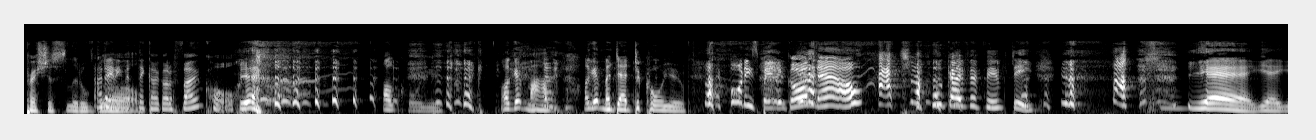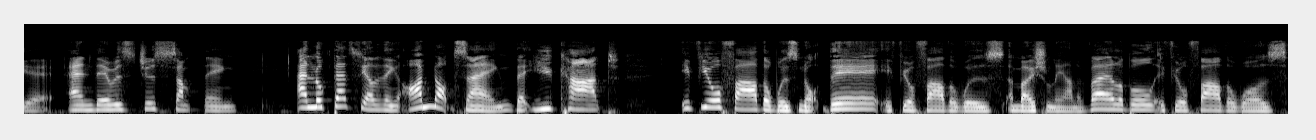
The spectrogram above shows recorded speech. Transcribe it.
precious little girl. I don't even think I got a phone call. Yeah. I'll call you. I'll get my I'll get my dad to call you. Forty's been and gone now. we'll go for 50. yeah, yeah, yeah. And there was just something. And look, that's the other thing. I'm not saying that you can't, if your father was not there, if your father was emotionally unavailable, if your father was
